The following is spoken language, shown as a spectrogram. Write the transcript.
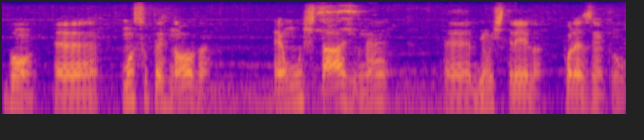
Bom, é, uma supernova é um estágio né, é, de uma estrela. Por exemplo,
